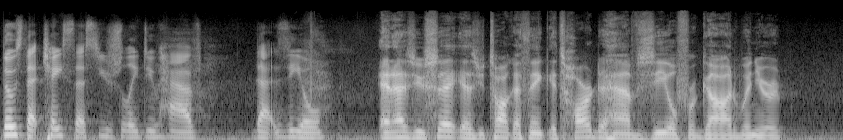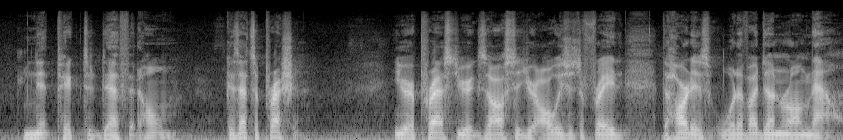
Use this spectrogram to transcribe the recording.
Those that chase us usually do have that zeal. And as you say, as you talk, I think it's hard to have zeal for God when you're nitpicked to death at home, because that's oppression. You're oppressed, you're exhausted, you're always just afraid. The heart is, what have I done wrong now?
